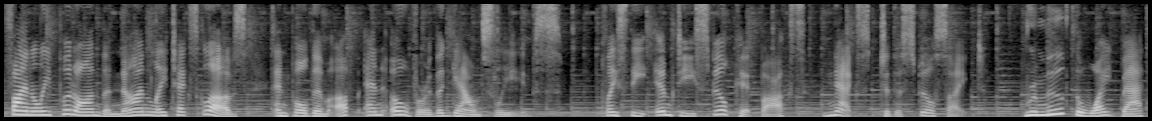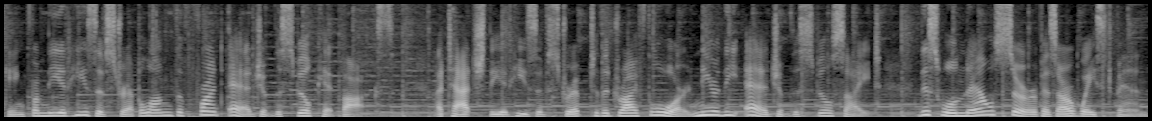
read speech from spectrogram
Finally, put on the non latex gloves and pull them up and over the gown sleeves. Place the empty spill kit box next to the spill site. Remove the white backing from the adhesive strip along the front edge of the spill kit box. Attach the adhesive strip to the dry floor near the edge of the spill site. This will now serve as our waste bin.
